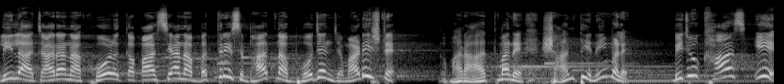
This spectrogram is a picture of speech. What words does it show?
લીલા ચારાના ખોળ, કપાસિયાના બત્રીસ, ભાતના ભોજન જમાડીશ ને. તો મારા આત્માને શાંતિ નહીં મળે. બીજું ખાસ એ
